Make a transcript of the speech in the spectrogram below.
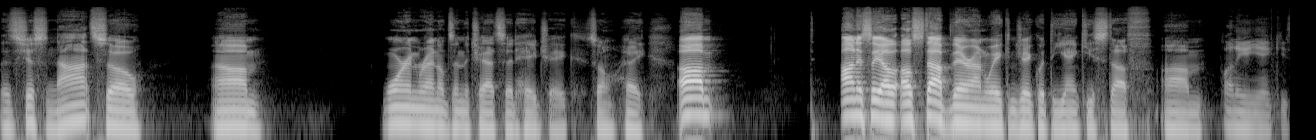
it's just not. So, um, Warren Reynolds in the chat said, "Hey Jake." So hey, um, honestly, I'll I'll stop there on Wake and Jake with the Yankees stuff. Um. Plenty of Yankees.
